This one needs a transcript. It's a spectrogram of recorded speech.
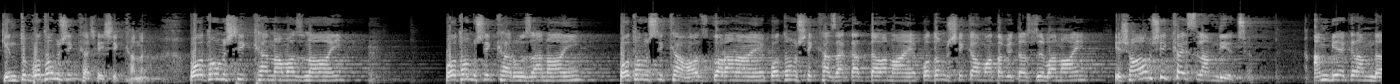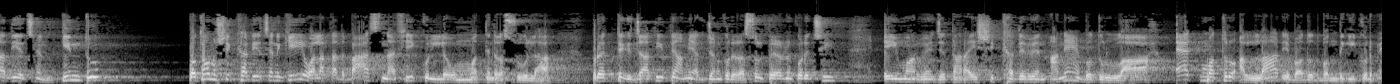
কিন্তু প্রথম শিক্ষা সেই শিক্ষা নয়। প্রথম শিক্ষা নামাজ নয়। প্রথম শিক্ষা রোজা নয়। প্রথম শিক্ষা হজ করা নয়। প্রথম শিক্ষা জাকাত দেওয়া নয়। প্রথম শিক্ষা মাতা পিতার সেবা নয়। এসব শিক্ষা ইসলাম দিয়েছে। আম্বিয়াকরামরা দিয়েছেন। কিন্তু প্রথম শিক্ষা দিয়েছেন কি? ওয়ালাকাদ বাস নাফি কুল্লে উম্মতিন রসুলা। প্রত্যেক জাতিতে আমি একজন করে রসুল প্রেরণ করেছি। এই মর্মে যে তারা এই শিক্ষা দেবেন, আনে আবদুল্লাহ, একমাত্র আল্লাহর এবাদত বন্দিগি করবে।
